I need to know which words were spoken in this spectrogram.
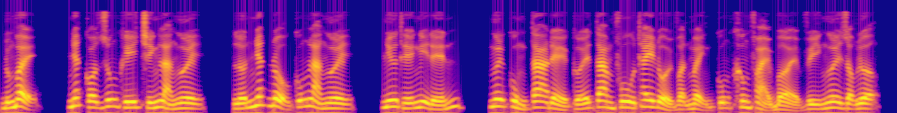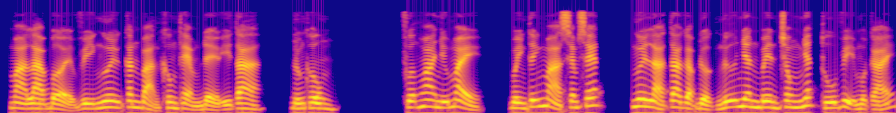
Đúng vậy, nhất có dũng khí chính là ngươi, lớn nhất độ cũng là ngươi, như thế nghĩ đến, ngươi cùng ta để cưới tam phu thay đổi vận mệnh cũng không phải bởi vì ngươi rộng lượng, mà là bởi vì ngươi căn bản không thèm để ý ta, đúng không? Phượng Hoa như mày, bình tĩnh mà xem xét, ngươi là ta gặp được nữ nhân bên trong nhất thú vị một cái,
